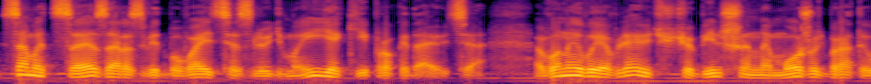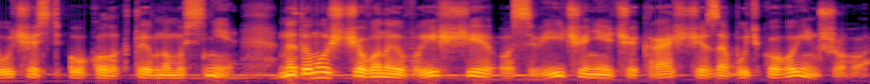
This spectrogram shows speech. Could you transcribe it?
Саме це зараз відбувається з людьми, які прокидаються. Вони виявляють, що більше не можуть брати участь у колективному сні, не тому, що вони вищі, освічені чи кращі за будь-кого іншого,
